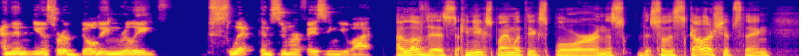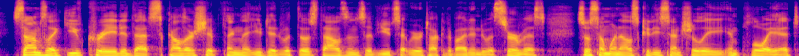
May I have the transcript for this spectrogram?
And then, you know, sort of building really slick consumer facing UI. I love this. Can you explain what the Explorer and this, so the scholarships thing sounds like you've created that scholarship thing that you did with those thousands of y00ts that we were talking about into a service so someone else could essentially employ it.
